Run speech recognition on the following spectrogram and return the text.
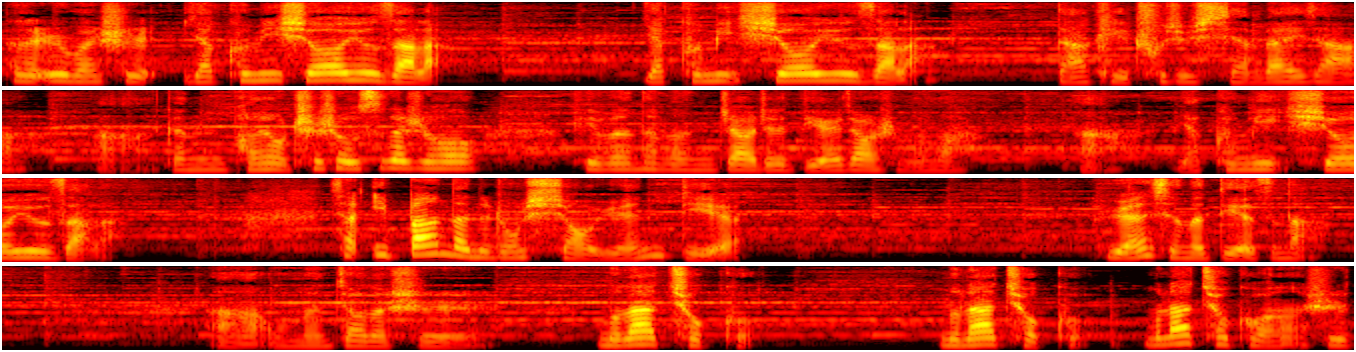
它的日文是 yakumi shoyu zara，yakumi shoyu zara，大家可以出去显摆一下啊！啊，跟朋友吃寿司的时候，可以问他们，你知道这个碟叫什么吗？啊，yakumi shoyu zara。像一般的那种小圆碟，圆形的碟子呢，啊，我们叫的是木拉丘克，木拉丘克，木拉丘克呢是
